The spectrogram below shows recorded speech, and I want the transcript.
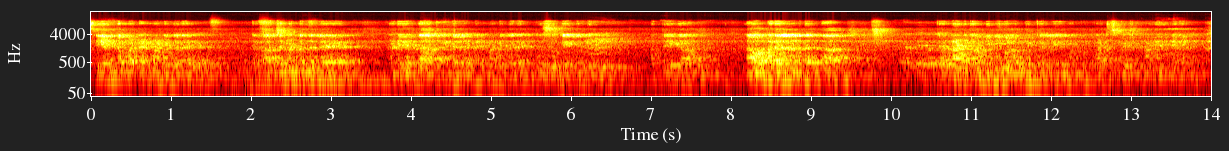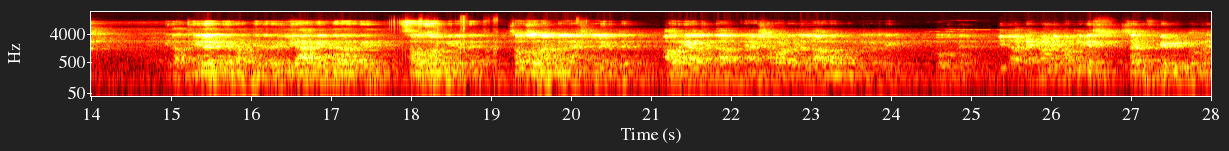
C M cup attend ಮಾಡಿದ್ದಾರೆ. ರಾಜ್ಯ ಮಟ್ಟದಲ್ಲೇ ನಡೆಯುವಂಥ ಅಟೆಂಡ್ ಮಾಡಿದ್ದಾರೆ. ಉಷು ಕೇಂದ್ರಗಳು ಮತ್ತು ಈಗ ನಾವು ನಡೆದಂಥ ಖೇಲೋ ಮಾಡ್ತಿದ್ದಾರೆ. ಇಲ್ಲಿ ಯಾರು ಗೆಲ್ತಾರೆ ಅವ್ರಿಗೆ ಸೌತ್ ಝೋನ್ ಇರುತ್ತೆ. ಸೌತ್ ಝೋನ್ ಆದ್ಮೇಲೆ ನ್ಯಾಷನಲ್ ಇರುತ್ತೆ. ಅವ್ರಿಗೆ ಆದಂಥ ಕ್ಯಾಶ್ ಅವಾರ್ಡ್ಗಳೆಲ್ಲ ಅವರ ಮಕ್ಕಳುಗಳಿಗೆ ಹೋಗುತ್ತೆ. ಇದು ಅಟೆಂಡ್ ಮಾಡಿ ಮಕ್ಕಳಿಗೆ ಸರ್ಟಿಫಿಕೇಟ್ ಇಟ್ಕೊಂಡ್ರೆ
